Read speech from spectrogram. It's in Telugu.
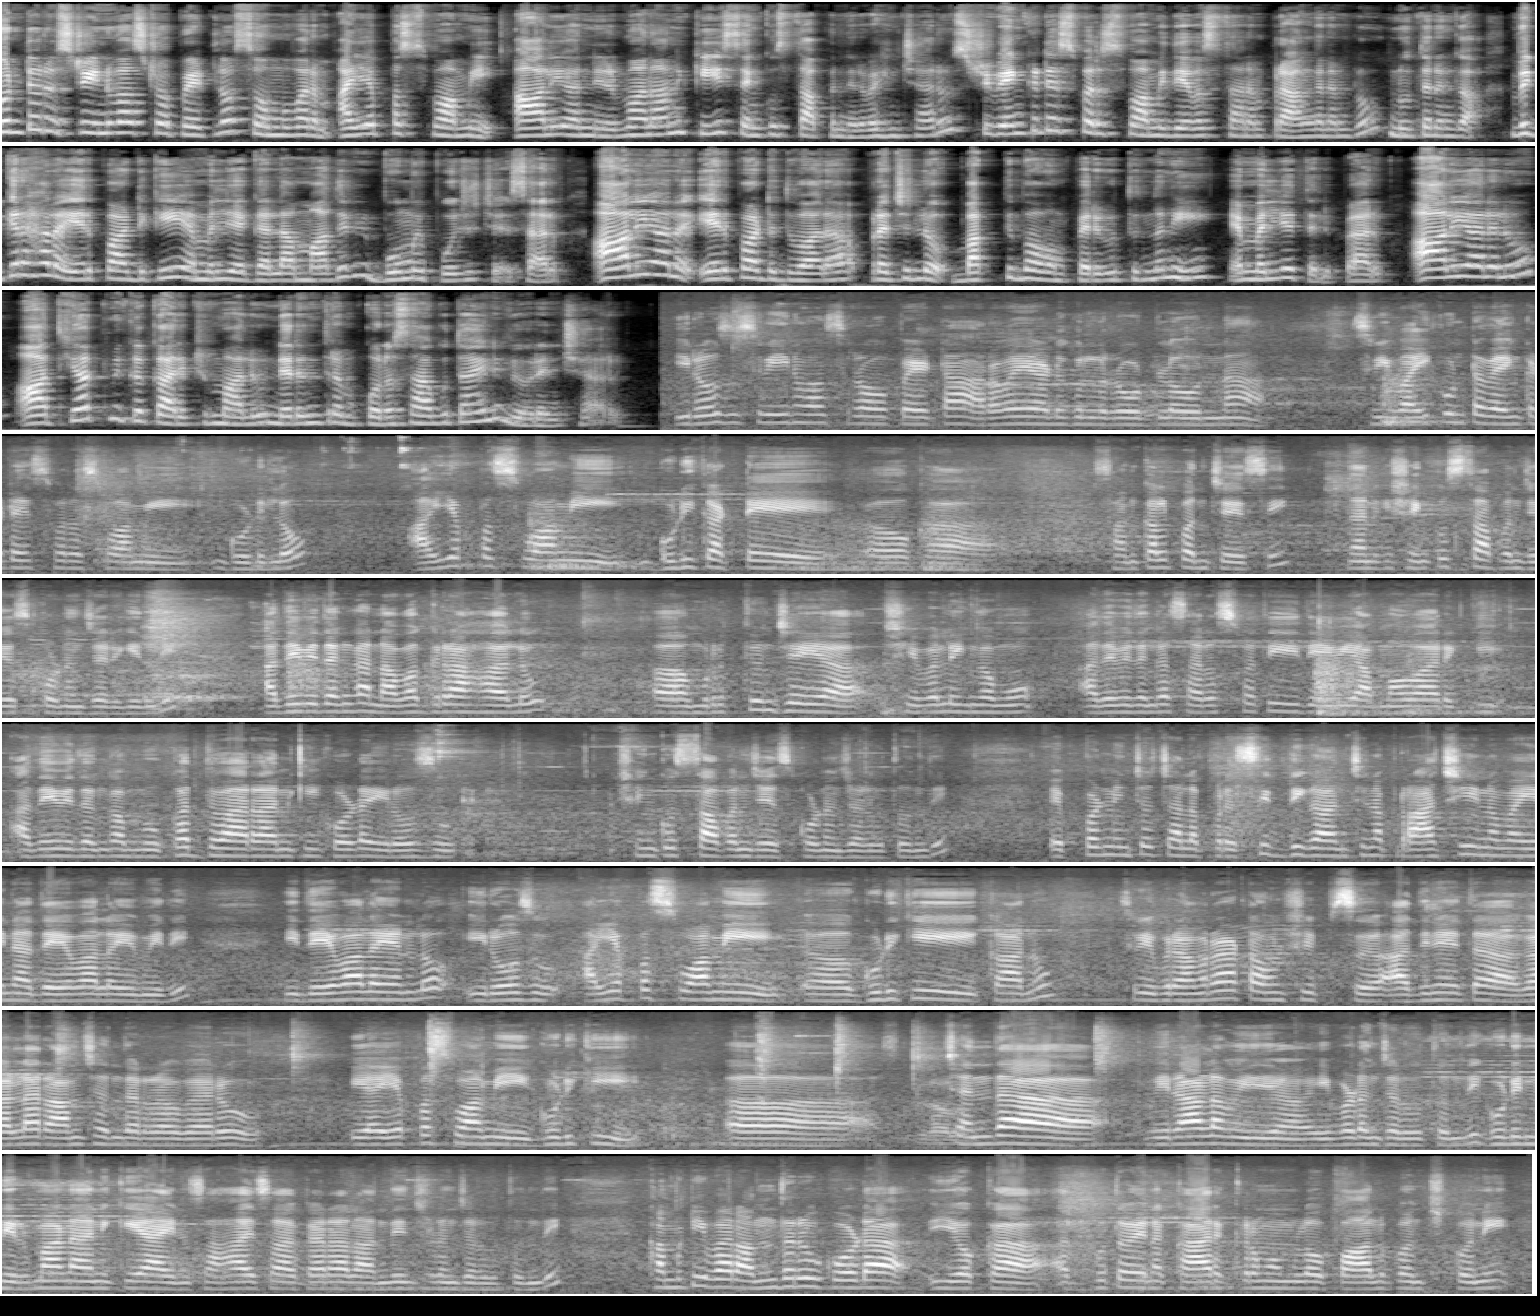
గుంటూరు శ్రీనివాసరావుపేటలో సోమవారం అయ్యప్ప స్వామి ఆలయ నిర్మాణానికి శంకుస్థాపన నిర్వహించారు. శ్రీ వెంకటేశ్వర స్వామి దేవస్థానం ప్రాంగణంలో నూతనంగా విగ్రహాల ఏర్పాటుకి ఎమ్మెల్యే గల్లా మాధవి భూమి పూజ చేశారు. ఆలయాల ఏర్పాటు ద్వారా ప్రజల్లో భక్తిభావం పెరుగుతుందని ఎమ్మెల్యే తెలిపారు. ఆలయాలలో ఆధ్యాత్మిక కార్యక్రమాలు నిరంతరం కొనసాగుతాయని వివరించారు. ఈరోజు శ్రీనివాసరావుపేట అరవై అడుగుల రోడ్లో ఉన్న శ్రీ వైకుంఠ వెంకటేశ్వర స్వామి గుడిలో అయ్యప్ప స్వామి గుడి కట్టే ఒక సంకల్పం చేసి దానికి శంకుస్థాపన చేసుకోవడం జరిగింది. అదేవిధంగా నవగ్రహాలు మృత్యుంజయ శివలింగము అదేవిధంగా సరస్వతీదేవి అమ్మవారికి అదేవిధంగా ముఖద్వారానికి కూడా ఈరోజు శంకుస్థాపన చేసుకోవడం జరుగుతుంది. ఎప్పటి నుంచో చాలా ప్రసిద్ధిగాంచిన ప్రాచీనమైన దేవాలయం ఇది. ఈ దేవాలయంలో ఈరోజు అయ్యప్ప స్వామి గుడికి కాను శ్రీ భ్రమరా టౌన్షిప్స్ అధినేత గళ్ళ రామచంద్రరావు గారు ఈ అయ్యప్ప స్వామి గుడికి చందా. విరాళం ఇవ్వడం జరుగుతుంది. గుడి నిర్మాణానికి ఆయన సహాయ సహకారాలు అందించడం జరుగుతుంది. కమిటీ వారు అందరూ కూడా ఈ యొక్క అద్భుతమైన కార్యక్రమంలో పాలు పంచుకొని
